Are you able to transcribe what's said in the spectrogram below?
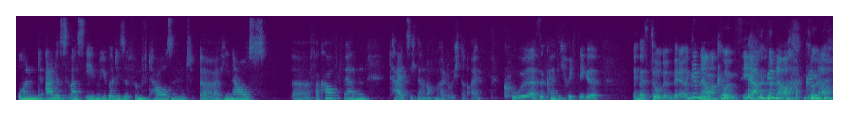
Und alles, was eben über diese 5000 äh, hinaus äh, verkauft werden, teilt sich dann nochmal durch drei. Cool, also könnte ich richtige Investorin werden genau. in Kunst. Ja, genau. cool. genau.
